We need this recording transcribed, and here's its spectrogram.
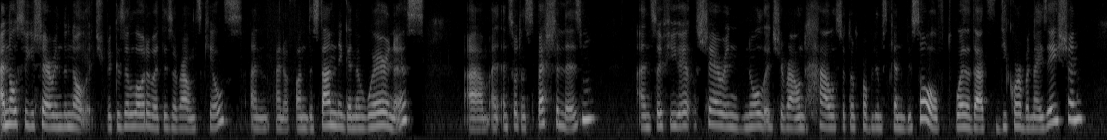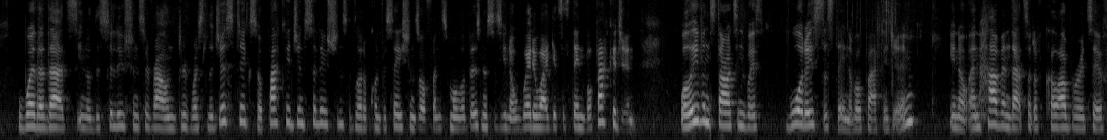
And also you're sharing the knowledge because a lot of it is around skills and kind of understanding and awareness um, and, and sort of specialism and so, if you're sharing knowledge around how certain problems can be solved, whether that's decarbonization, whether that's you know the solutions around reverse logistics or packaging solutions, a lot of conversations often smaller businesses. You know, where do I get sustainable packaging? Well, even starting with what is sustainable packaging, you know, and having that sort of collaborative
